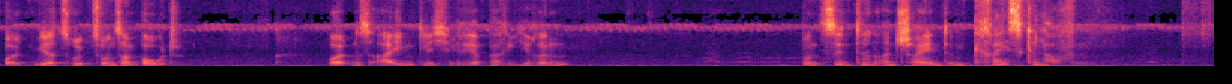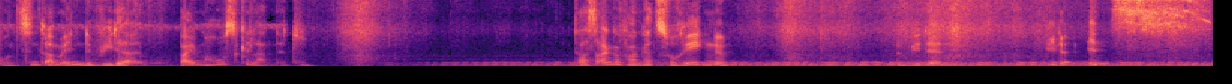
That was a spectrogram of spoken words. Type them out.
Wollten wieder zurück zu unserem Boot. Wollten es eigentlich reparieren. Und sind dann anscheinend im Kreis gelaufen. Und sind am Ende wieder beim Haus gelandet. Da es angefangen hat zu regnen, sind wir dann wieder ins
